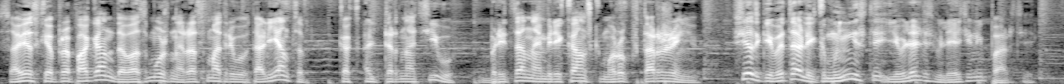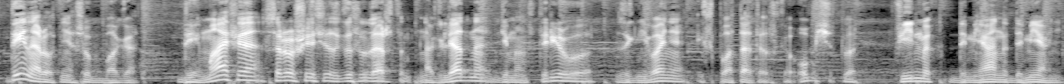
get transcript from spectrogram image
Советская пропаганда, возможно, рассматривает итальянцев как альтернативу британо-американскому рок-вторжению. Все-таки в Италии коммунисты являлись влиятельной партией. Да и народ не особо богат. Да и мафия, сросшаяся с государством, наглядно демонстрировала загнивание эксплуататорского общества в фильмах Дамиана Дамиани.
